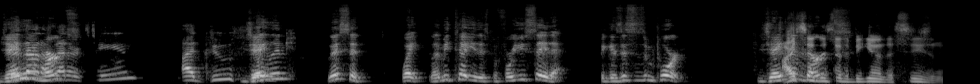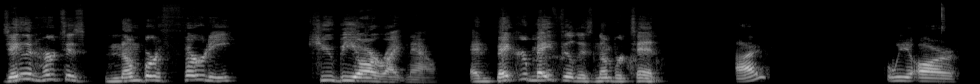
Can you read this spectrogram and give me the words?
Jalen not a better Hurts. team. I do think. Jalen, listen, wait. Let me tell you this before you say that because this is important. Jalen I said Hurts. this at the beginning of the season. Jalen Hurts is number thirty QBR right now, and Baker Mayfield is number ten. I. We are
